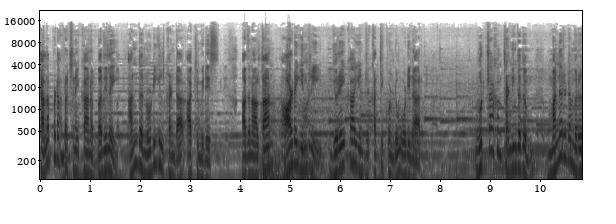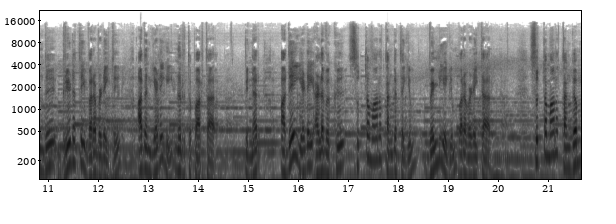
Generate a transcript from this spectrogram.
கலப்பட பிரச்சனைக்கான பதிலை அந்த நொடியில் கண்டார் ஆக்கிமிடிஸ். அதனால்தான் ஆடையின்றி யுரேகா என்று கத்திக்கொண்டு ஓடினார். உற்சாகம் தணிந்ததும் மன்னரிடமிருந்து கிரீடத்தை வரவழைத்து அதன் எடையை நிறுத்து பார்த்தார். பின்னர் அதே எடை அளவுக்கு சுத்தமான தங்கத்தையும் வெள்ளியையும் வரவழைத்தார். சுத்தமான தங்கம்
